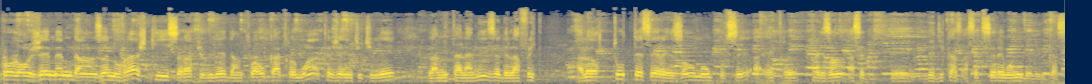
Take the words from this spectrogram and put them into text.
prolonger même dans un ouvrage qui sera publié dans trois ou quatre mois que j'ai intitulé La méta-analyse de l'Afrique. Alors toutes ces raisons m'ont poussé à être présent à cette dé- dédicace, à cette cérémonie de dédicace.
